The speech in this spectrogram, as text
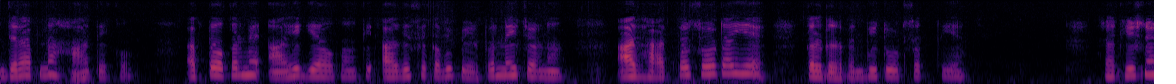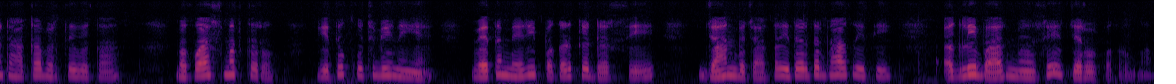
जरा अपना हाथ देखो। अब तो अकल में आ ही गया होगा कि आगे से कभी पेड़ पर नहीं चढ़ना। आज हाथ पर चोट आई है, कल गर्दन भी टूट सकती है। राकेश ने ढाका भरते हुए कहा, बकवास मत करो, ये तो कुछ भी नहीं है। वह तो मेरी पकड़ के डर से जान बचाकर इधर उधर भाग रही थी। अगली बार मैं उसे ज़रूर पकड़ूँगा।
